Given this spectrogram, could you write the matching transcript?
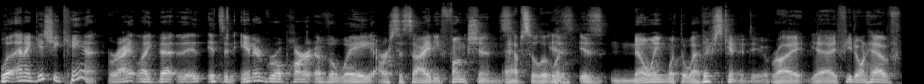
Well, and I guess you can't, right? Like that, it, it's an integral part of the way our society functions. Absolutely. is, is knowing what the weather's going to do. Right. Yeah. If you don't have,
